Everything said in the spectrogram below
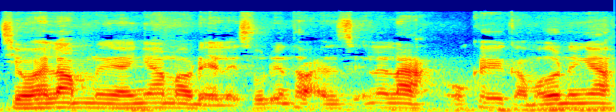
Chiều 25 này anh em nào để lại số điện thoại sẽ liên lạc. Ok, cảm ơn anh em.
